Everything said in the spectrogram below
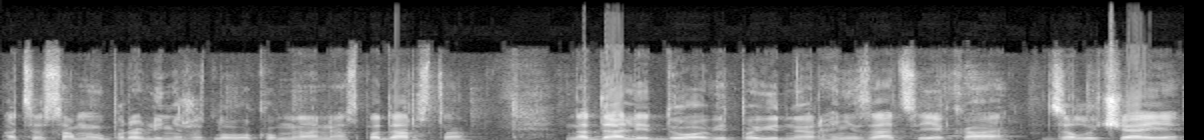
а це саме управління житлово-комунального господарства, надалі до відповідної організації, яка залучає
